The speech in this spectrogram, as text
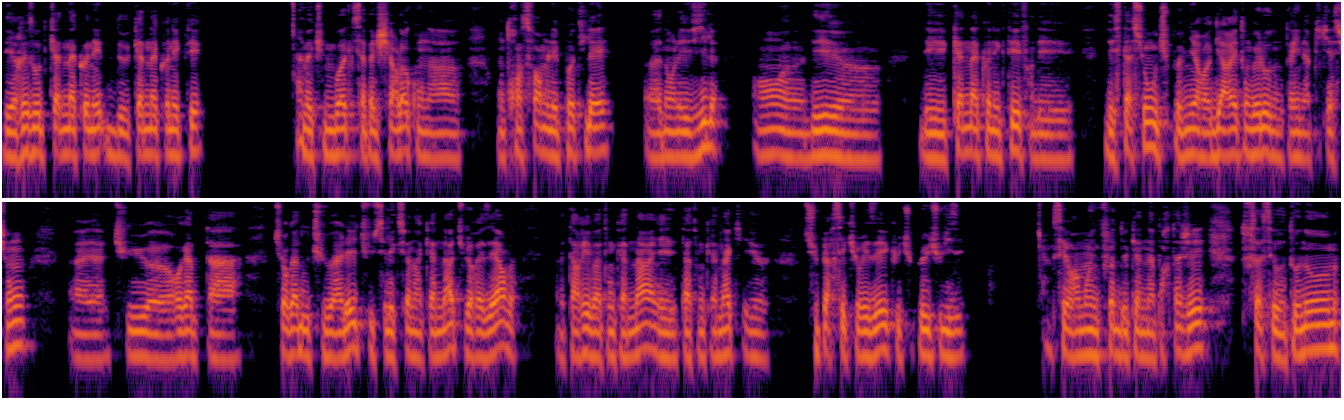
des réseaux de cadenas, de cadenas connectés avec une boîte qui s'appelle Sherlock. On, a, on transforme les potelets dans les villes en des, des cadenas connectés, enfin des, des stations où tu peux venir garer ton vélo. Donc tu as une application, tu regardes ta, tu regardes où tu veux aller, tu sélectionnes un cadenas, tu le réserves tu arrives à ton cadenas et tu as ton cadenas qui est euh, super sécurisé que tu peux utiliser. C'est vraiment une flotte de cadenas partagés. Tout ça, c'est autonome.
